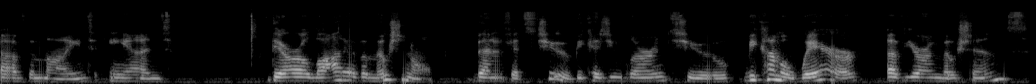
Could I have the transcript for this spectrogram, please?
of the mind and there are a lot of emotional benefits too because you learn to become aware of your emotions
